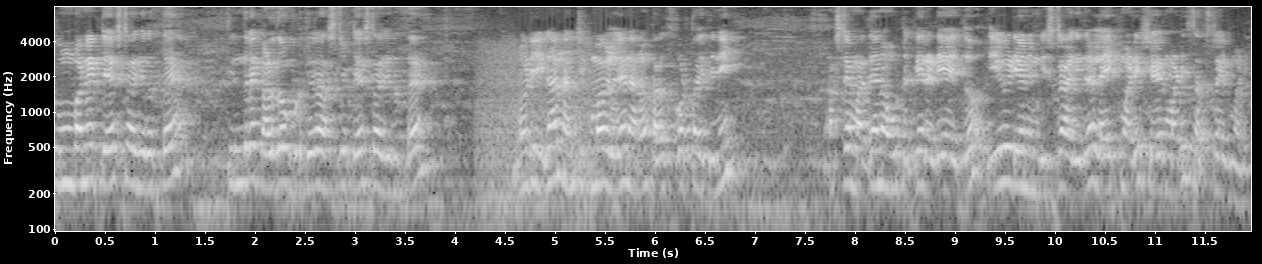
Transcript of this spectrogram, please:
ತುಂಬಾ ಟೇಸ್ಟಾಗಿರುತ್ತೆ ತಿಂದರೆ ಕಳೆದೋಗ್ಬಿಡ್ತೀರ, ಅಷ್ಟು ಟೇಸ್ಟಾಗಿರುತ್ತೆ ನೋಡಿ, ಈಗ ನನ್ನ ಚಿಕ್ಕ ಮಗಳಿಗೆ ನಾನು ಕಲಿಸ್ಕೊಡ್ತಾ ಇದ್ದೀನಿ. ಅಷ್ಟೇ ಮಧ್ಯಾಹ್ನ ಊಟಕ್ಕೆ ರೆಡಿ ಆಯಿತು. ಈ ವಿಡಿಯೋ ನಿಮ್ಗೆ ಇಷ್ಟ ಆಗಿದರೆ ಲೈಕ್ ಮಾಡಿ ಶೇರ್ ಮಾಡಿ ಸಬ್ಸ್ಕ್ರೈಬ್ ಮಾಡಿ.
